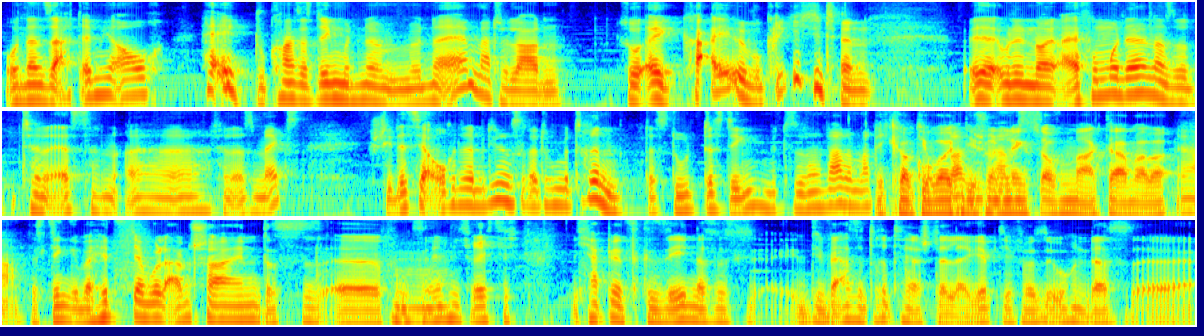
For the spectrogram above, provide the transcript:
und dann sagt er mir auch, hey, du kannst das Ding mit einer mit einer AirMatte laden. So, ey, geil, wo kriege ich die denn? äh, und den neuen iPhone-Modellen, also 10S, 10, äh, 10S Max, steht das ja auch in der Bedienungsanleitung mit drin, dass du das Ding mit so einer Ladematte Ich glaube, die wollten die schon kannst. längst auf dem Markt haben, aber Ja. das Ding überhitzt ja wohl anscheinend. Das äh, funktioniert Mhm. nicht richtig. Ich habe jetzt gesehen, dass es diverse Dritthersteller gibt, die versuchen, das äh,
